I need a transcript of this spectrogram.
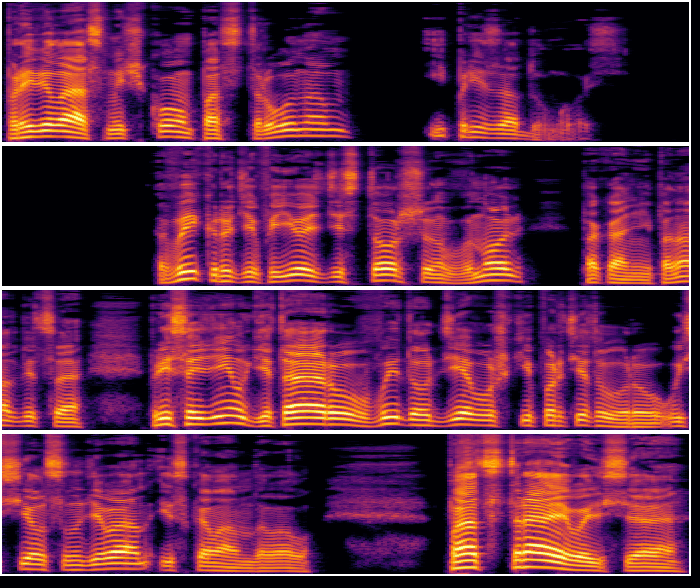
провела смычком по струнам и призадумалась. Выкрутив ее с дисторшн в ноль, пока не понадобится, присоединил гитару, выдал девушке партитуру, уселся на диван и скомандовал «Подстраивайся!»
